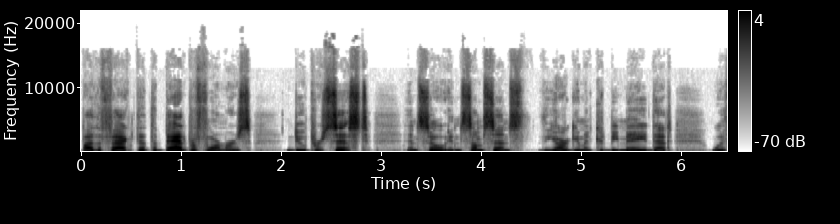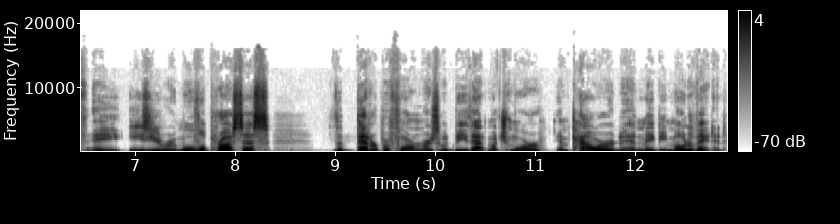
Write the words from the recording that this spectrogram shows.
by the fact that the bad performers do persist. And so, in some sense, the argument could be made that with a easier removal process, the better performers would be that much more empowered and maybe motivated.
